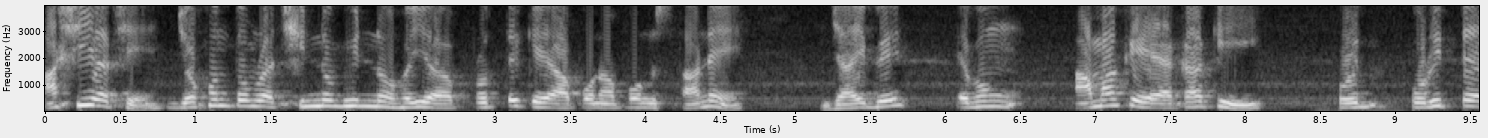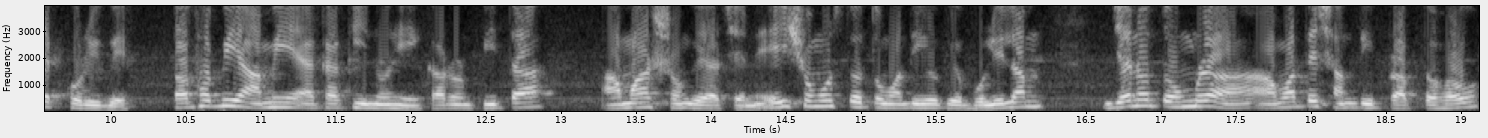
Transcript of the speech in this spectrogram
আসিয়াছে যখন তোমরা ছিন্ন ভিন্ন হইয়া প্রত্যেকে আপন আপন স্থানে যাইবে এবং আমাকে একাকী পরি- পরিত্যাগ করিবে। তথাপি আমি একাকী নহি, কারণ পিতা আমার সঙ্গে আছেন। এই সমস্ত তোমাদিগকে বলিলাম, যেন তোমরা আমাতে শান্তি প্রাপ্ত হও,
